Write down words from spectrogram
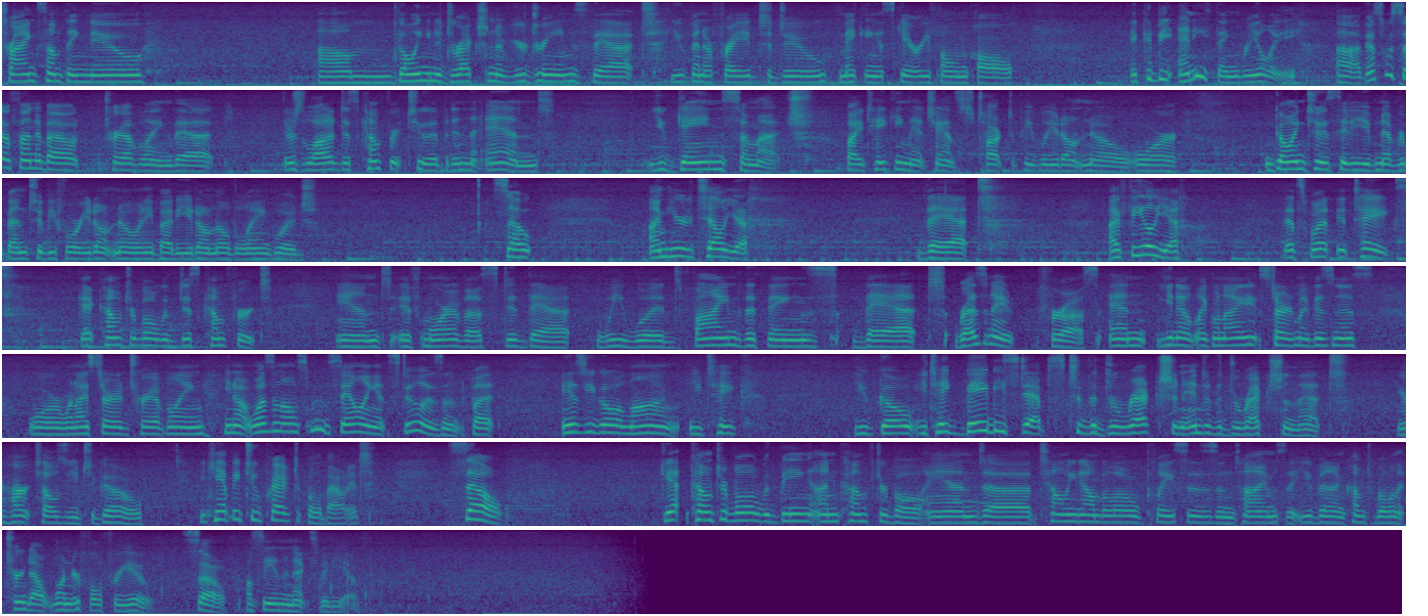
trying something new, um, going in a direction of your dreams that you've been afraid to do, making a scary phone call. It could be anything really. Uh, this was so fun about traveling that there's a lot of discomfort to it, but in the end, you gain so much by taking that chance to talk to people you don't know or going to a city you've never been to before, you don't know anybody, you don't know the language. So I'm here to tell you that I feel you. That's what it takes. Get comfortable with discomfort. And if more of us did that, we would find the things that resonate for us. And, you know, like when I started my business or when I started traveling, you know, it wasn't all smooth sailing. It still isn't. But as you go along, you take you go you take baby steps to the direction into the direction that your heart tells you to go. You can't be too practical about it. So, get comfortable with being uncomfortable and uh, tell me down below places and times that you've been uncomfortable and it turned out wonderful for you. So, I'll see you in the next video.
